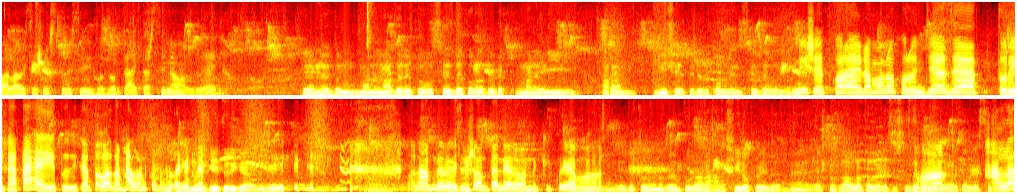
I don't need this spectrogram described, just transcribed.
ভালো হয়েছে সুস্থ হয়েছে এই পর্যন্ত আইতারছি না হন আইলাম। মানে মাজারে তো সেজদা করা তো এটা মানে ই হারাম। নিষেধ এটা যে করলেন সেজদা করলেন। নিষেধ করা এটা মনে করুন যে যে তরিকা তাহে এই তরিকা তো পালন করুন লাগে। আপনার কি তরিকা? জি। মানে আপনার সন্তানের অনেক কি কই আমার। এটা তো মনে করেন পুরো শিরক হয়ে যায় হ্যাঁ? একমাত্র আল্লাহ তাল্লার কাছে সেজদা করা লাগে আর কাছে আল্লাহ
